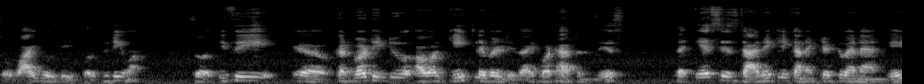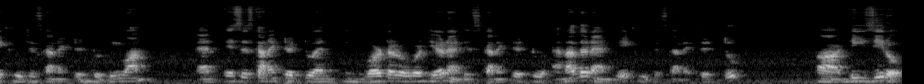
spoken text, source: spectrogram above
So y will be equal to d1 so if we uh, convert into our gate level design what happens is the s is directly connected to an AND gate which is connected to d1 and s is connected to an inverter over here and is connected to another AND gate which is connected to uh, d0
